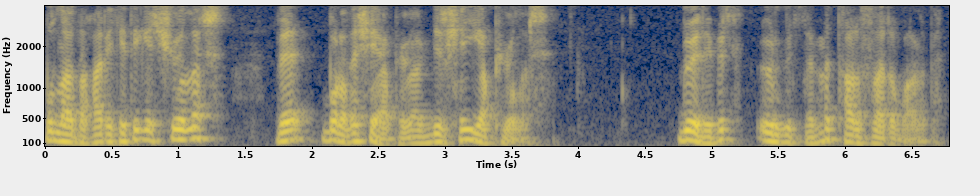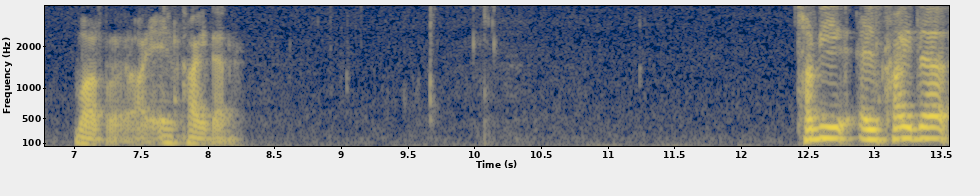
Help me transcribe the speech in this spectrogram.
bunlar da harekete geçiyorlar ve burada şey yapıyorlar, bir şey yapıyorlar. Böyle bir örgütlenme tarzları vardı. Vardı El-Kaide'nin. Tabii El-Kaide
